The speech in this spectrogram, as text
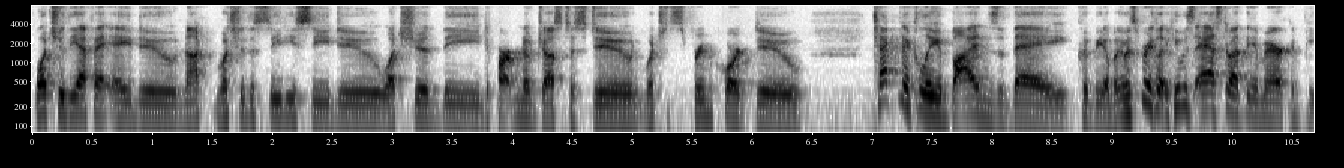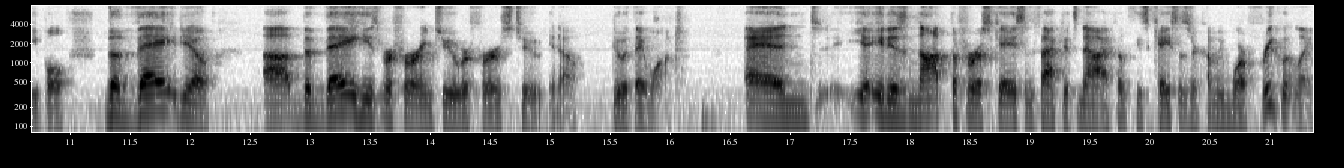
what should the FAA do, not what should the CDC do, what should the Department of Justice do, what should the Supreme Court do. Technically, Biden's they could be, but it was pretty clear. He was asked about the American people. The they, you know, uh, the they he's referring to refers to, you know, do what they want. And it is not the first case. In fact, it's now, I feel like these cases are coming more frequently.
